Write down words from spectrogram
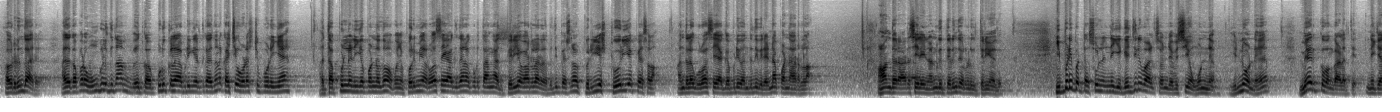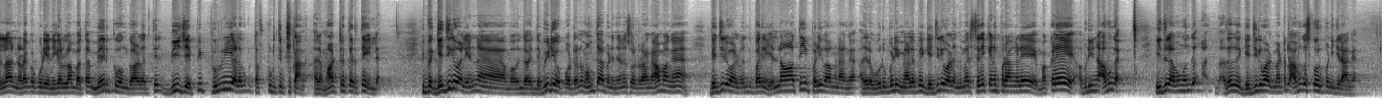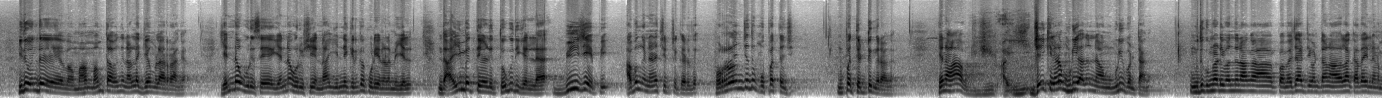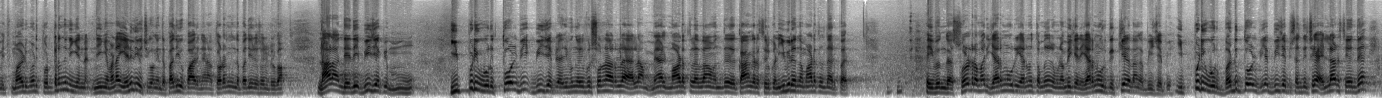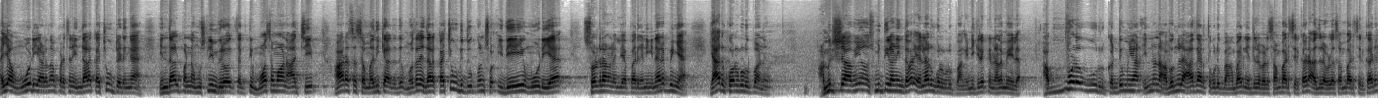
அவர் இருந்தார். அதுக்கப்புறம் உங்களுக்கு தான் கொடுக்கல அப்படிங்கிறதுக்காக தானே கட்சியை உடச்சிட்டு போனீங்க? அது தப்பு இல்லை நீங்கள் பண்ணதும். கொஞ்சம் பொறுமையாக ரோசையாக்கு தானே கொடுத்தாங்க. அது பெரிய வரலாறு. அதை பற்றி பேசினா ஒரு பெரிய ஸ்டோரியே பேசலாம். அந்தளவுக்கு ரோசையாக்கு எப்படி வந்தது இவர் என்ன பண்ணாரலாம். ஆந்திர அரசியலை நன்கு தெரிஞ்சவர்களுக்கு தெரியும் அது. இப்படிப்பட்ட சூழ்நிலை இன்றைக்கி கெஜ்ரிவால் சொன்ன விஷயம் ஒன்று இன்னொன்று மேற்கு வங்காளத்தில் இன்றைக்கி எல்லாம் நடக்கக்கூடிய நிகழ்வுலாம் பார்த்தா மேற்கு வங்காளத்தில் பிஜேபி பெரிய அளவுக்கு டஃப் கொடுத்துட்ருக்காங்க அதில் மாற்று கருத்தே இல்லை. இப்போ கெஜ்ரிவால் என்ன இந்த இந்த வீடியோ போட்டோன்னு மம்தா பானர்ஜி என்ன சொல்கிறாங்க ஆமாங்க கெஜ்ரிவால் வந்து பாருங்கள் எல்லாத்தையும் பழி வாங்கினாங்க. அதில் ஒருபடி மேலே போய் கெஜ்ரிவால் இந்த மாதிரி சிறைக்கு அனுப்புகிறாங்களே மக்களே அப்படின்னு அவங்க இதில் அவங்க வந்து அதாவது கெஜ்ரிவால் மேட்டரில் அவங்க ஸ்கோர் பண்ணிக்கிறாங்க. இது வந்து ம- மம்தா வந்து நல்ல கேம் விளாட்றாங்க என்ன ஒரு சே என்ன ஒரு விஷயம்னா இன்றைக்கி இருக்கக்கூடிய நிலைமையில் இந்த ஐம்பத்தேழு தொகுதிகளில் பிஜேபி அவங்க நினச்சிட்டு இருக்கிறது குறைஞ்சது முப்பத்தஞ்சு முப்பத்தெட்டுங்கிறாங்க. ஏன்னா ஜெயிக்கலைன்னா முடியாதுன்னு அவங்க முடிவு பண்ணிட்டாங்க. இதுக்கு முன்னாடி வந்து நாங்கள் இப்போ மெஜாரிட்டி வந்துட்டாங்க அதெல்லாம் கதை இல்லை. நம்ம மறுபடி மறுபடி தொடர்ந்து நீங்கள் என்ன நீங்கள் வேணால் எழுதி வச்சுக்கோங்க இந்த பதிவு பாருங்கள் நான் தொடர்ந்து இந்த பதிவில் சொல்லிட்டு இருக்கோம். நாலாம் தேதி பிஜேபி இப்படி ஒரு தோல்வி பிஜேபி இவங்க இவர் சொன்னார்ல எல்லாம் மேல் மாடத்தில் தான் வந்து காங்கிரஸ் இருக்கணும். இவர் அந்த மாடத்தில் தான் இருப்பார். இவங்க சொல்கிற மாதிரி இரநூறு இரநூத்தம்பது நம்ம நம்பிக்கை இல்லை. இரநூறுக்கு கீழே தாங்க பிஜேபி இப்படி ஒரு படுதோல்வியை பிஜேபி சந்திச்சு எல்லாரும் சேர்ந்து ஐயா மோடியால் தான் பிரச்சனை. இந்த ஆளை கட்சி விட்டுடுங்க. இந்த ஆள் பண்ண முஸ்லீம் விரோத சக்தி மோசமான ஆட்சி ஆர்எஸ்எஸ்ஸை மதிக்காதது. முதல்ல இந்த ஆளை கட்சி விட்டு தூக்குன்னு சொல் இதே மோடியை சொல்கிறாங்களா இல்லையா பாருங்கள் நீங்கள் நினைப்பீங்க யார் குரல் கொடுப்பான்னு? அமித்ஷாவையும் ஸ்மிருதி இரானியும் தவிர எல்லாரும் குரல் கொடுப்பாங்க. இன்றைக்கி இருக்க நிலமையில். அவ்வளவு ஒரு கடுமையான இன்னொன்று அவங்களே ஆதாரத்தை கொடுப்பாங்க. பாருங்க இதில் இவ்வளோ சம்பாரிச்சிருக்காரு அதில் இவ்வளோ சம்பாரிச்சிருக்காரு.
